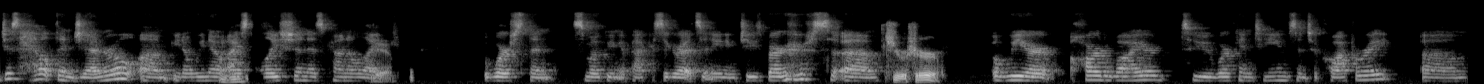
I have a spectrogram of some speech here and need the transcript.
just health in general. Um, you know, we know mm-hmm. isolation is kind of like yeah. worse than smoking a pack of cigarettes and eating cheeseburgers. Um, sure, sure. We are hardwired to work in teams and to cooperate. Um,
